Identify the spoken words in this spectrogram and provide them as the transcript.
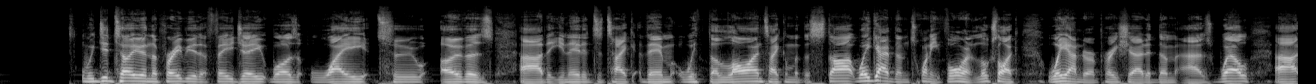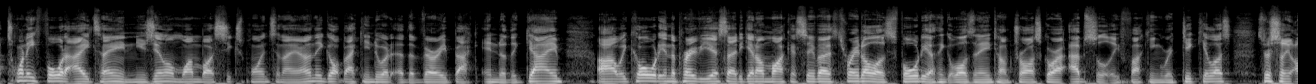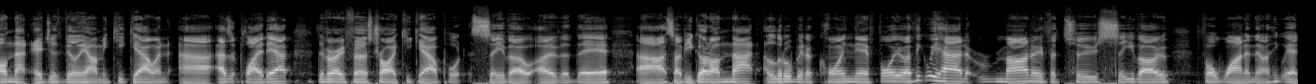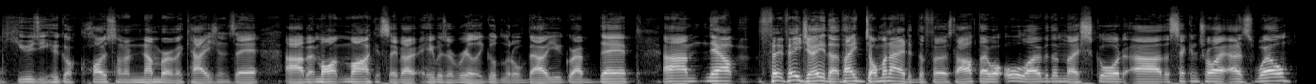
we did tell you in the preview that Fiji was way too overs, uh, that you needed to take them with the line, take them with the start. We gave them 24, and it looks like we underappreciated them as well. Uh, 24 to 18. New Zealand won by six points, and they only got back into it at the very back end of the game. Uh, we called in the preview yesterday to get on Maika Sivo, $3.40, I think it was an anytime try scorer. Absolutely fucking ridiculous, especially on that edge of Viliami Kikau. And uh, as it played out, the very first try Kikau put Sivo over there. Uh, so if you got on that, a little bit of coin there for you. I think we had Manu for two, Sivo for one, and then I think we had Hughesy who got close on a number of occasions there. Uh, but Maika Sivo, he was a really good little value grab there. Um, now, Fiji, that they dominated the first half. They were all over them. They scored uh, the second try as well.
